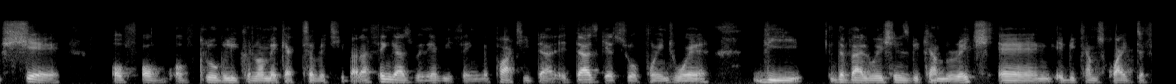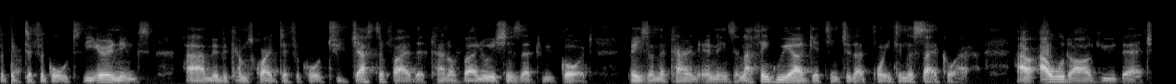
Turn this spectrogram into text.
share of, of, of global economic activity. But i think as with everything the party that it does get to a point where the the valuations become rich and it becomes quite difficult difficult. The earnings um, it becomes quite difficult to justify the kind of valuations that we've got based on the current earnings. And I think we are getting to that point in the cycle. I, I would argue that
